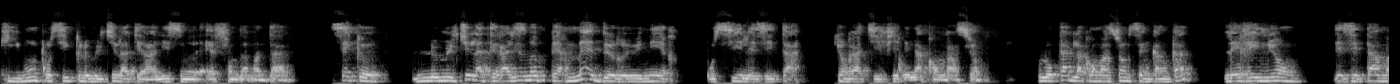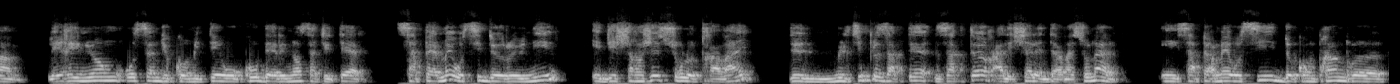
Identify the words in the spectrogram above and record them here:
qui montre aussi que le multilatéralisme est fondamental. C'est que le multilatéralisme permet de réunir aussi les États qui ont ratifié la Convention. Pour le cas de la Convention de 54, les réunions des États membres, les réunions au sein du comité, au cours des réunions statutaires, ça permet aussi de réunir et d'échanger sur le travail de multiples acteurs, à l'échelle internationale. Et ça permet aussi de comprendre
